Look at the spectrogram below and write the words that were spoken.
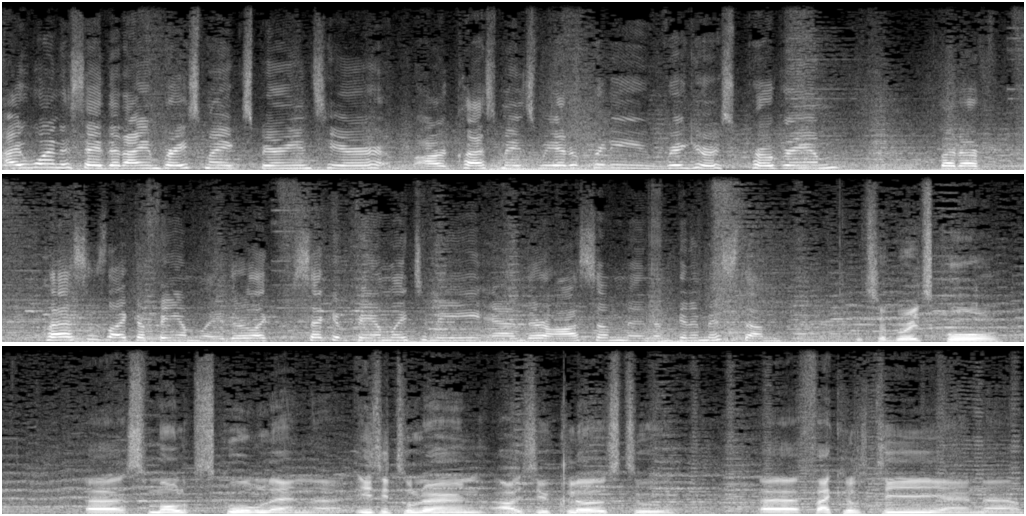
I want to say that I embrace my experience here. Our classmates, we had a pretty rigorous program, but our class is like a family. They're like second family to me and they're awesome and I'm going to miss them. It's a great school, a small school and uh, easy to learn as you're close to uh, faculty and, uh,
